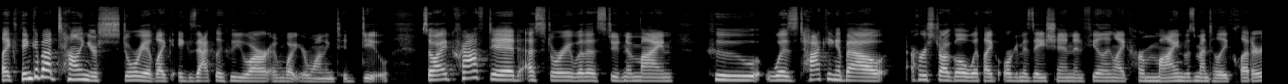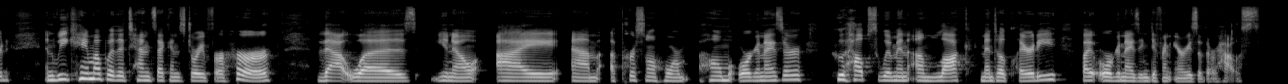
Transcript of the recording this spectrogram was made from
Like, think about telling your story of like exactly who you are and what you're wanting to do. So, I crafted a story with a student of mine who was talking about her struggle with like organization and feeling like her mind was mentally cluttered. And we came up with a 10 second story for her that was, you know, I am a personal home, home organizer who helps women unlock mental clarity by organizing different areas of their house.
